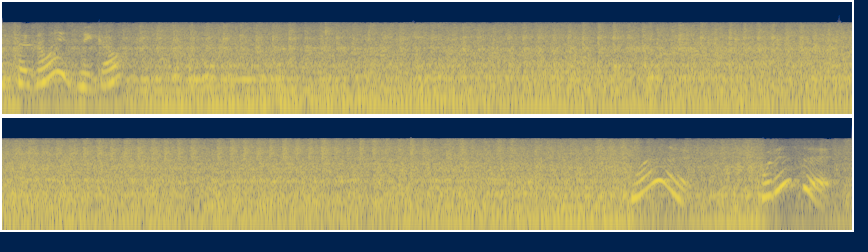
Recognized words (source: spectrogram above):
What's that noise, Nico? What is it?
